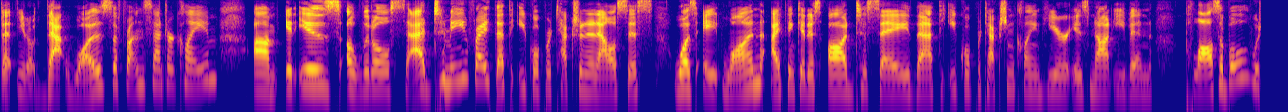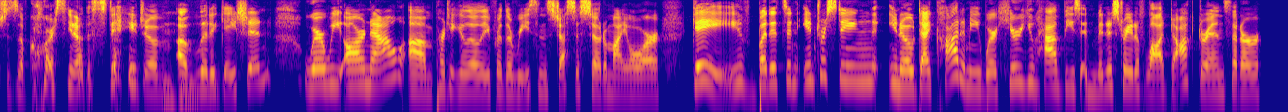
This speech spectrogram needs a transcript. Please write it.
That, you know, that was the front and center claim. Um, it is a little sad to me, right, that the equal protection analysis was 8 1. I think it is odd to say that the equal protection claim here is not even plausible, which is, of course, you know, the stage of, mm-hmm. of litigation where we are now, um, particularly for the reasons Justice Sotomayor gave. But it's an interesting, you know, dichotomy where here you have these administrative law doctrines that are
